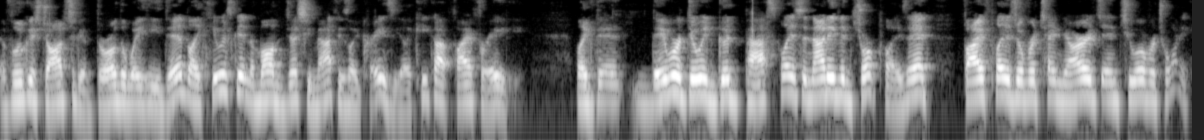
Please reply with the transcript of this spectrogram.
if Lucas Johnson can throw the way he did, like he was getting the ball to Jesse Matthews like crazy. Like he caught five for 80. Like they, they were doing good pass plays and not even short plays. They had five plays over 10 yards and two over 20.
